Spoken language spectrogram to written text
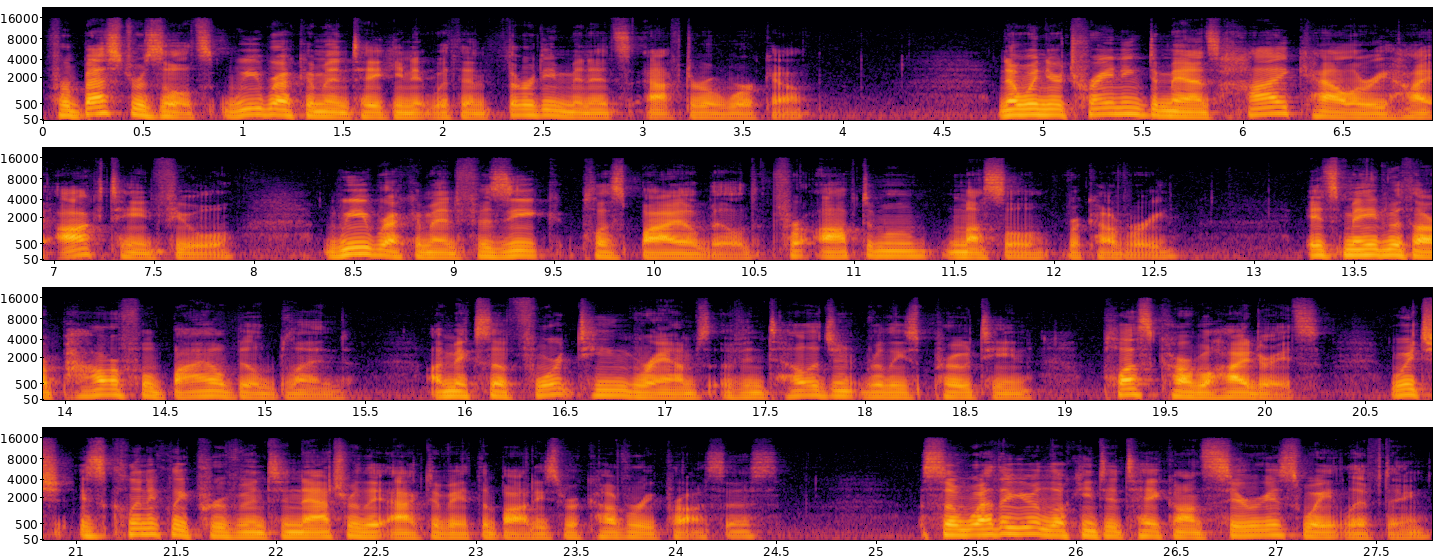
For best results, we recommend taking it within 30 minutes after a workout. Now, when your training demands high calorie, high octane fuel, we recommend Physique plus BioBuild for optimum muscle recovery. It's made with our powerful BioBuild blend, a mix of 14 grams of intelligent release protein plus carbohydrates, which is clinically proven to naturally activate the body's recovery process. So whether you're looking to take on serious weightlifting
